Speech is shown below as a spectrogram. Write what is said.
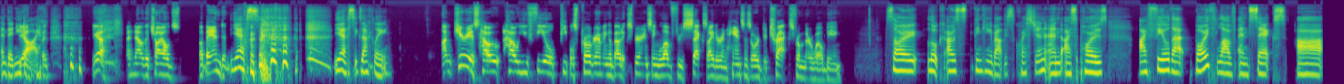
And then you Yeah, die. but- yeah. And now the child's abandoned. Yes. yes, exactly. I'm curious how how you feel people's programming about experiencing love through sex either enhances or detracts from their well-being. So, look, I was thinking about this question, and I suppose I feel that both love and sex are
